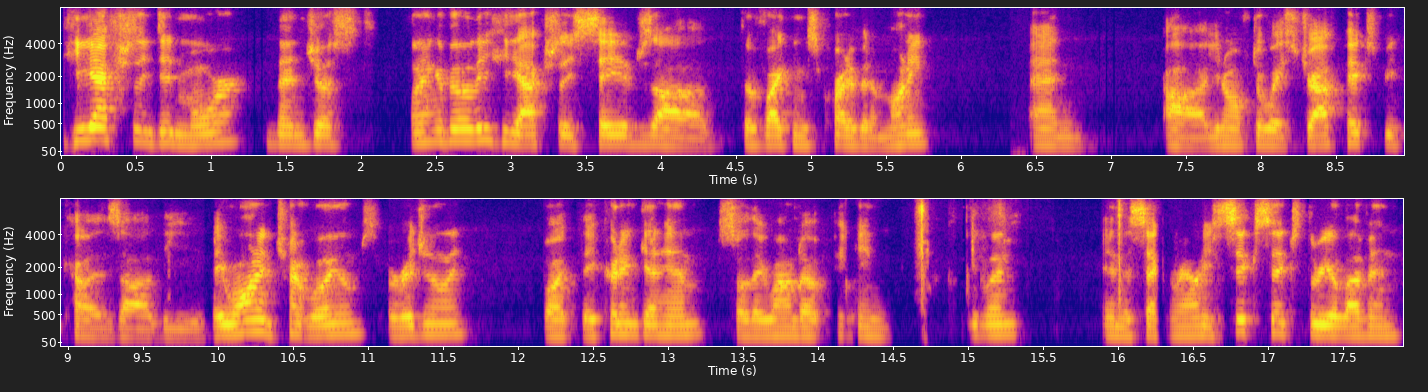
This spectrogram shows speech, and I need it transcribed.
he actually did more than just playing ability. He actually saves uh, the Vikings quite a bit of money, and uh, you don't have to waste draft picks because uh, the they wanted Trent Williams originally, but they couldn't get him, so they wound up picking Cleveland in the second round. He's 6'6", 311.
